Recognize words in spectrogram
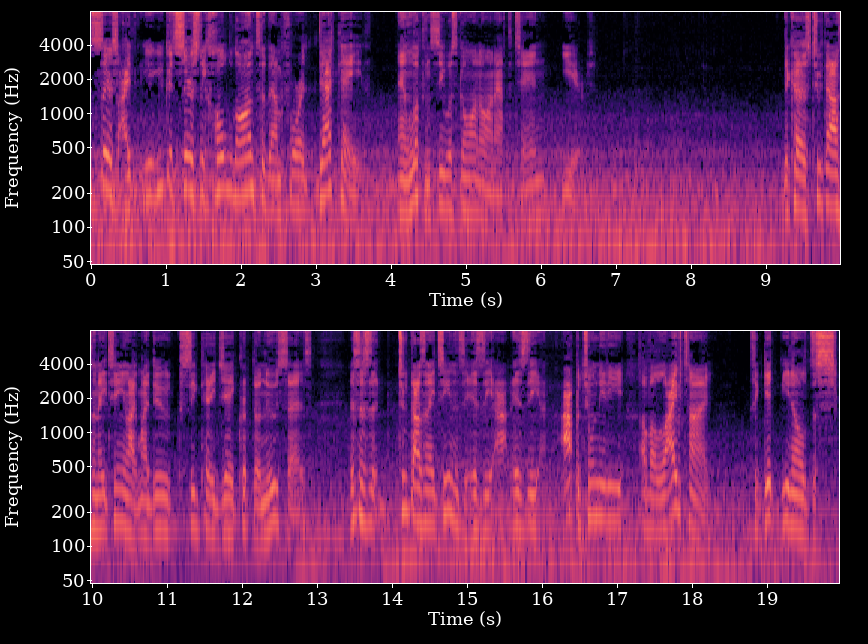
seriously, I, you, you could seriously hold on to them for a decade and look and see what's going on after 10 years. Because 2018, like my dude CKJ Crypto News says, this is 2018 is, is the is the opportunity of a lifetime to get you know to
